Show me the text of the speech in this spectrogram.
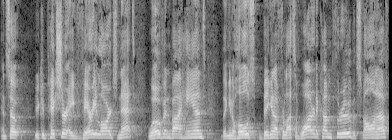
And so you could picture a very large net woven by hand, you know, holes big enough for lots of water to come through, but small enough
